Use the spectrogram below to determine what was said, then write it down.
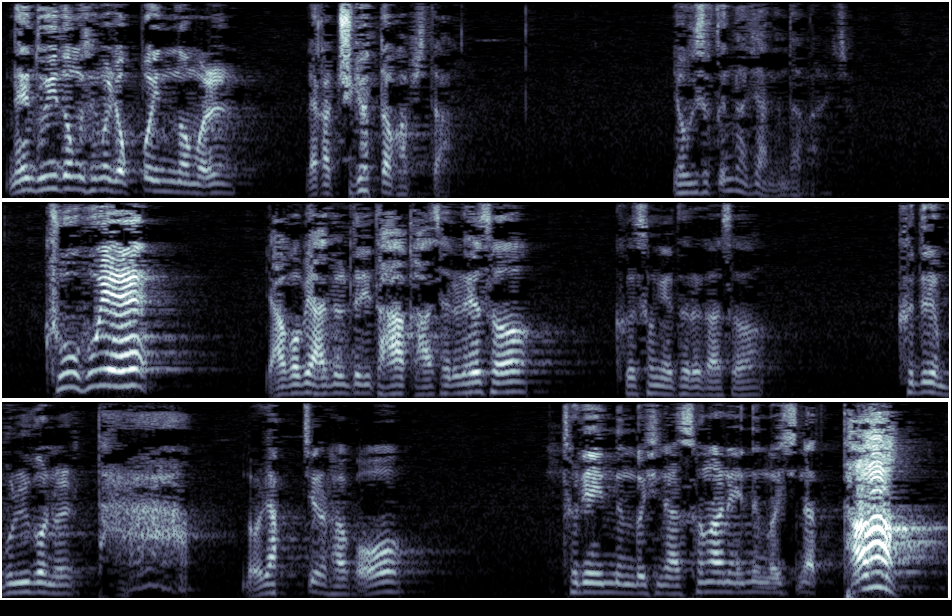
내 누이 동생을 욕보인 놈을 내가 죽였다고 합시다. 여기서 끝나지 않는단 말이죠. 그 후에 야곱의 아들들이 다 가세를 해서 그 성에 들어가서 그들의 물건을 다 노략질을 하고 들에 있는 것이나 성 안에 있는 것이나 다,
